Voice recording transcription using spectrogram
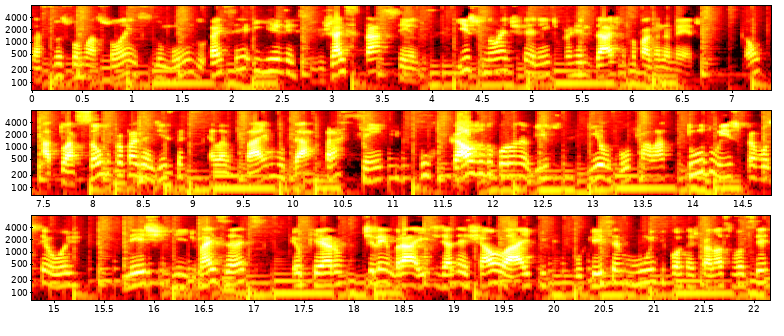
nas transformações no mundo vai ser irreversível, já está sendo. Isso não é diferente para a realidade da propaganda médica. Então, a atuação do propagandista ela vai mudar para sempre por causa do coronavírus e eu vou falar tudo isso para você hoje neste vídeo. Mas antes, eu quero te lembrar aí de já deixar o like, porque isso é muito importante para nós. Se você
